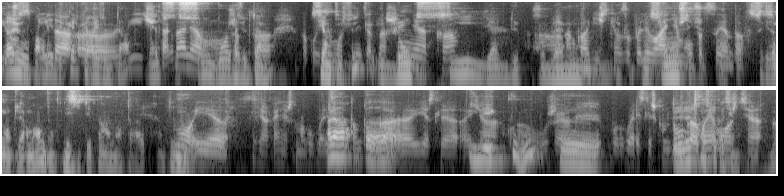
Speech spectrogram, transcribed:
Là, je vais vous parler de quelques résultats. Donc, ce sont des résultats scientifiques. Et donc, s'il y a des problèmes de suffisamment clairement, donc n'hésitez pas à m'entendre. Ну и э, я, конечно, могу говорить Alors, об этом долго, э, если Il я est connu э, уже que буду говорить слишком le долго, вы translocation можете э,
